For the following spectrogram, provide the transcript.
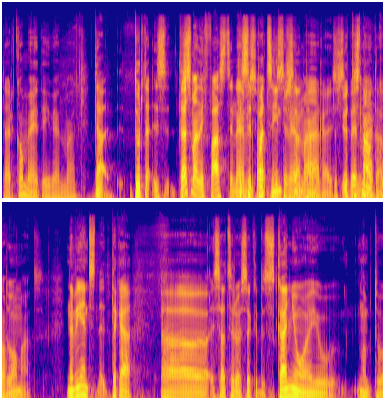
Tā ir komēdija vienmēr. Tā, tā, es, tas, tas man ir fascinējoši. Tas ir pats interesantākais, tas jo tas nav tā domāts. Neviens, tā kā, Uh, es atceros, kad es skaņoju, labi, to,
